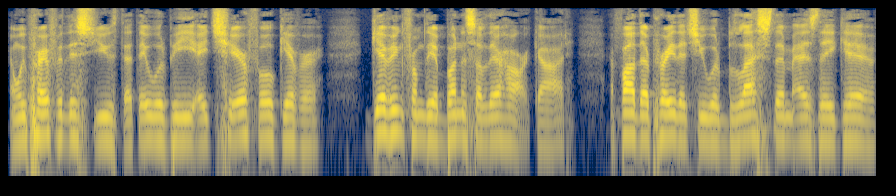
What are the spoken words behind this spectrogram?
and we pray for this youth that they would be a cheerful giver, giving from the abundance of their heart, God. And Father, I pray that you would bless them as they give.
